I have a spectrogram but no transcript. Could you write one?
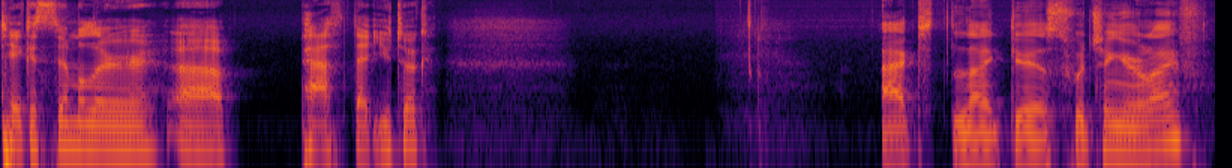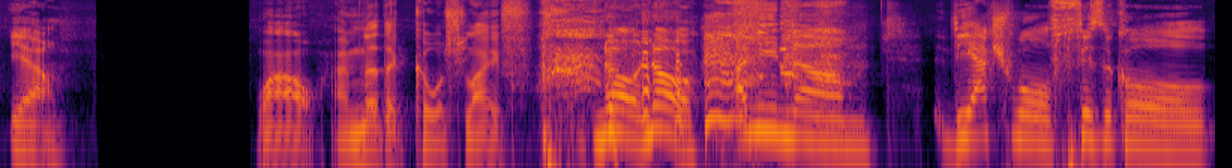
take a similar uh, path that you took? Act like uh, switching your life. Yeah. Wow, I'm not a coach life. No, no. I mean, um, the actual physical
